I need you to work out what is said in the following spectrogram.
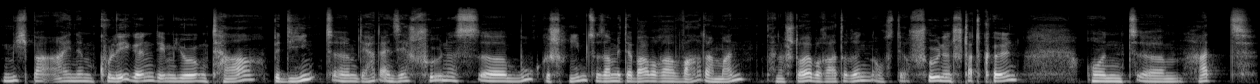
mich bei einem Kollegen, dem Jürgen Tarr, bedient. Ähm, der hat ein sehr schönes äh, Buch geschrieben, zusammen mit der Barbara Wadermann, einer Steuerberaterin aus der schönen Stadt Köln, und ähm, hat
